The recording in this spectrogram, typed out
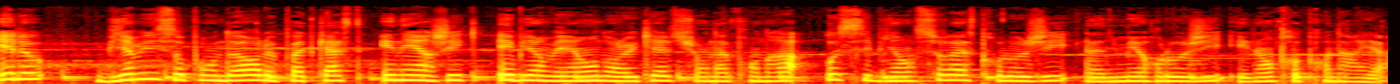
Hello, bienvenue sur Pandore, le podcast énergique et bienveillant dans lequel tu en apprendras aussi bien sur l'astrologie, la numérologie et l'entrepreneuriat.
